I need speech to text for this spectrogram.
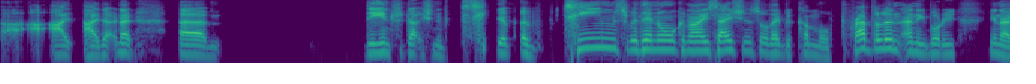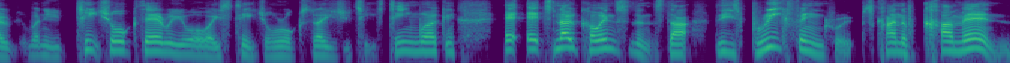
I, I don't know um, the introduction of, of teams within organizations or they become more prevalent. Anybody you know when you teach org theory you always teach or org studies you teach team working. It, it's no coincidence that these briefing groups kind of come in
